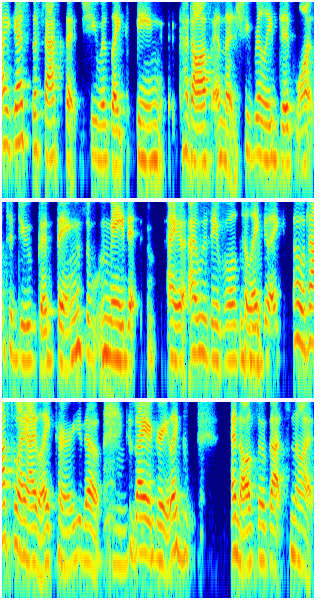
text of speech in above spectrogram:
I guess the fact that she was like being cut off and that she really did want to do good things made it I I was able to mm-hmm. like be like, "Oh, that's why I like her," you know, because mm-hmm. I agree. Like and also that's not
